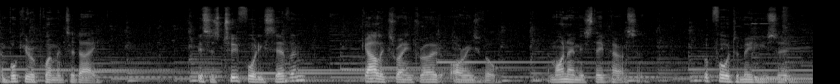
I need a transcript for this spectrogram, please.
and book your appointment today. This is 247 Garlicks Range Road, Orangeville, and my name is Steve Harrison. Look forward to meeting you soon.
